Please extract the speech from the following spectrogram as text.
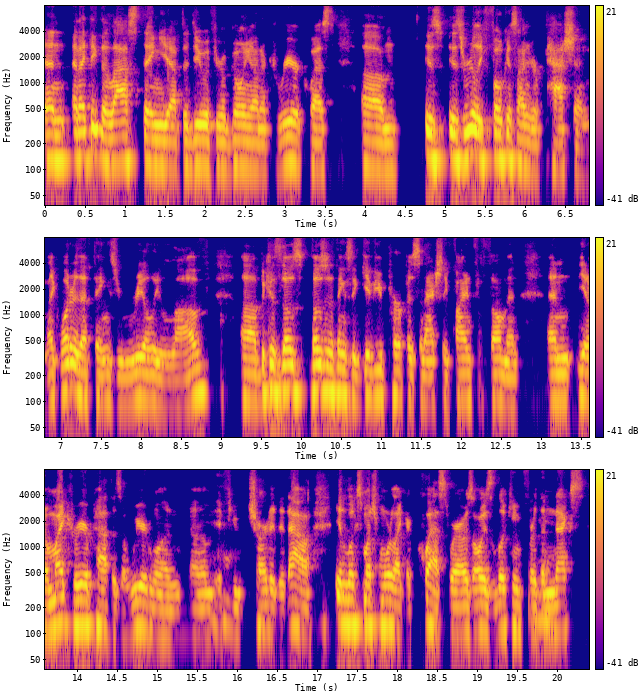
And and i think the last thing you have to do if you're going on a career quest um, is is really focus on your passion. Like what are the things you really love? Uh, because those those are the things that give you purpose and actually find fulfillment. And you know my career path is a weird one um, if you charted it out. It looks much more like a quest where i was always looking for the next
